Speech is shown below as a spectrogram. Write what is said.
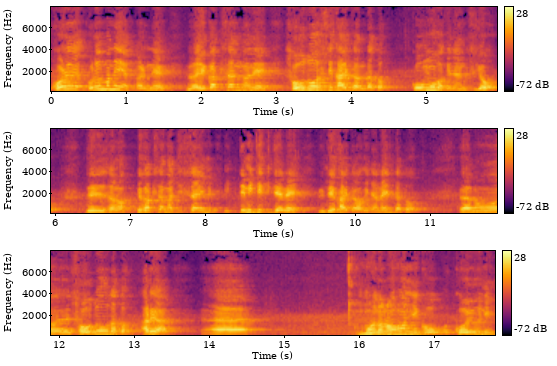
これこれもねやっぱりね絵描きさんがね想像して描いたんだとこう思うわけなんですよ。でその絵描きさんが実際に行って見てきてねで描いたわけじゃないんだと。あの想像だと。あるいはものの本にこうこういうふうに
